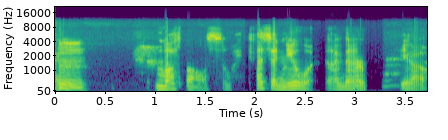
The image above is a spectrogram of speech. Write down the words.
Hmm. Mothballs. I'm like, that's a new one. I've never, you know,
